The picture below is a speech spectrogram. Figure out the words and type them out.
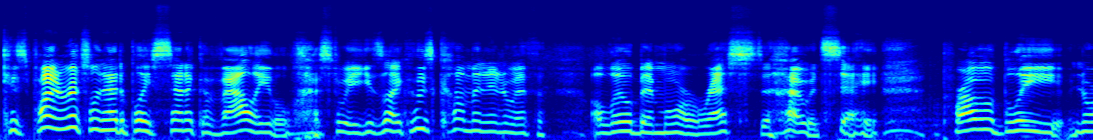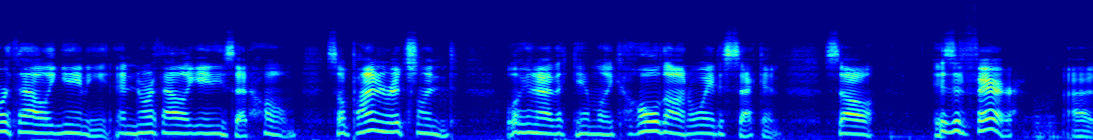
because Pine Richland had to play Seneca Valley last week. It's like, who's coming in with a little bit more rest, I would say? Probably North Allegheny, and North Allegheny's at home. So Pine Richland looking at the game like, hold on, wait a second. So, is it fair? Uh,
